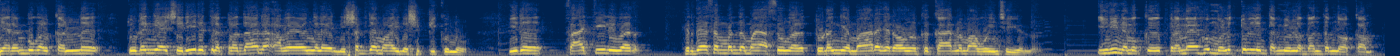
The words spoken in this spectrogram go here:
ഞരമ്പുകൾ കണ്ണ് തുടങ്ങിയ ശരീരത്തിലെ പ്രധാന അവയവങ്ങളെ നിശബ്ദമായി നശിപ്പിക്കുന്നു. ഇത് ഫാറ്റി ലിവർ ഹൃദയ സംബന്ധമായ അസുഖങ്ങൾ തുടങ്ങിയ മാരക രോഗങ്ങൾക്ക് കാരണമാവുകയും ചെയ്യുന്നു. ഇനി നമുക്ക് പ്രമേഹവും വെളുത്തുള്ളിയും തമ്മിലുള്ള ബന്ധം നോക്കാം.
